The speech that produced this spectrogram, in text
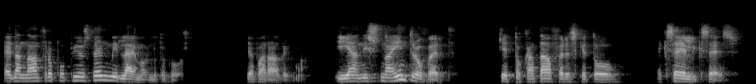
έναν άνθρωπο ο οποίος δεν μιλάει με όλο τον κόσμο, για παράδειγμα. Ή αν ήσουν introvert και το κατάφερες και το εξέλιξες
